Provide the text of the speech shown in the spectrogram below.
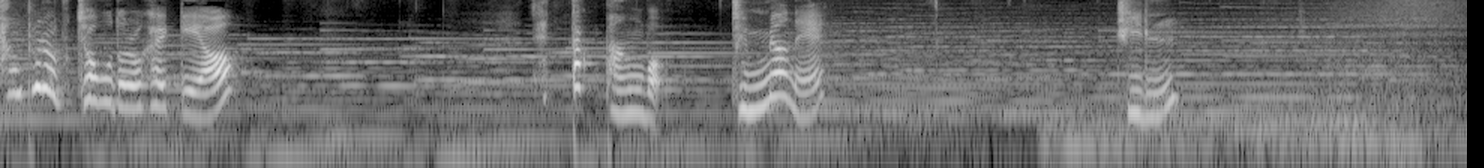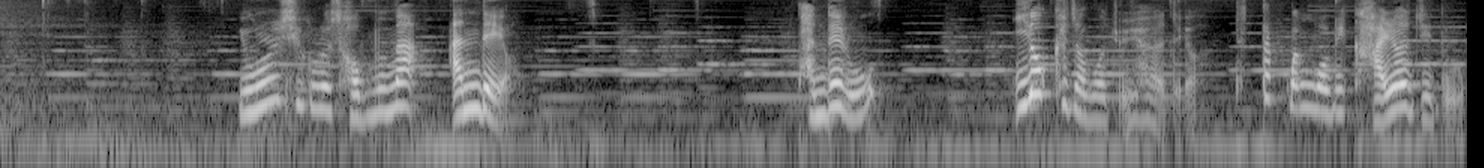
상표를 붙여보도록 할게요. 세탁 방법. 뒷면에 뒤를 이런 식으로 접으면 안 돼요. 반대로 이렇게 접어주셔야 돼요. 세탁 방법이 가려지도록.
